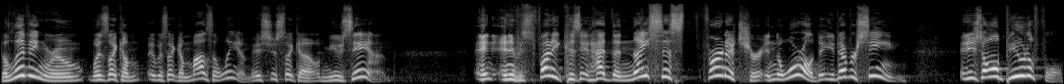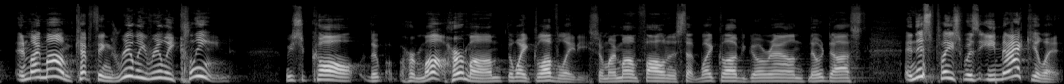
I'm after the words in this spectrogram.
The living room was like a it was like a mausoleum. It was just like a museum. And, and it was funny because it had the nicest furniture in the world that you'd ever seen. And it's all beautiful. And my mom kept things really, really clean. We used to call the, her, mom, her mom the white glove lady. So my mom followed in a step. White glove, you go around, no dust. And this place was immaculate.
